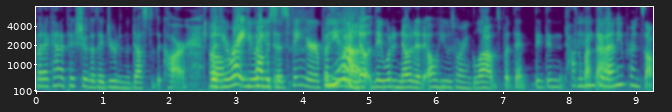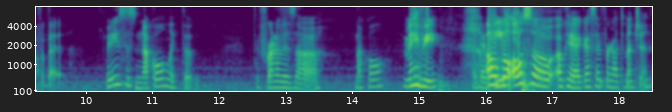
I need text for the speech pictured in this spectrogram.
But I kind of pictured that they drew it in the dust of the car. But Oh, you're right. he He would probably use his finger, but, But he would have yeah. no, they would have noted. Oh, he was wearing gloves, but they they didn't talk They about didn't that. get any prints off of it. Maybe it's his knuckle, like the the front of his uh knuckle. Maybe. Like Oh, ape. but also, okay, I guess I forgot to mention.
